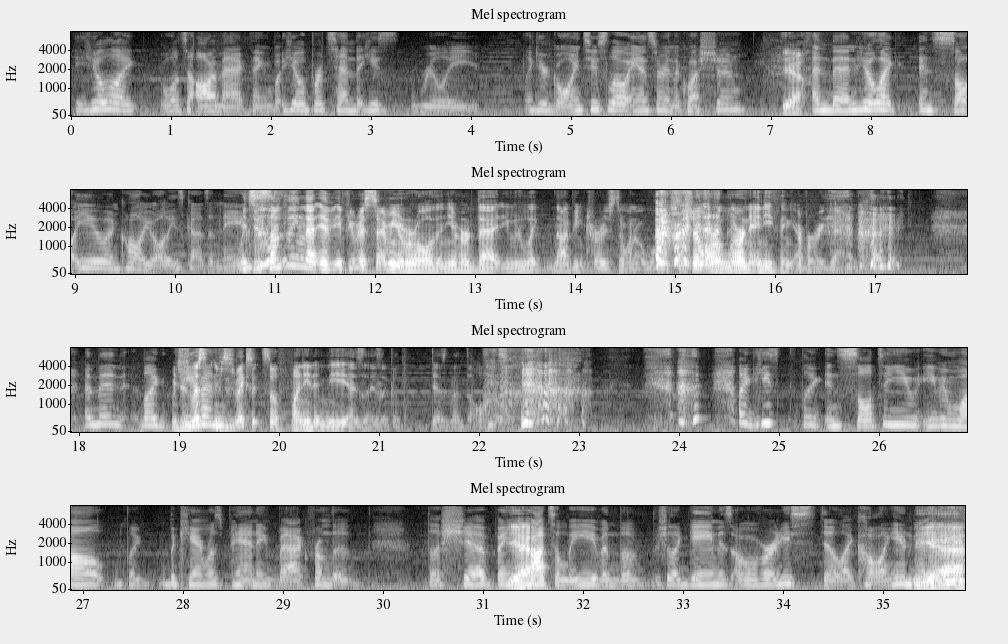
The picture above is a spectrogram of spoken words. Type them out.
he'll like well it's an automatic thing, but he'll pretend that he's really like you're going too slow answering the question Yeah. and then he'll like insult you and call you all these kinds of names. Which is something that if, if you were a seven year old and you heard that, you would like not be encouraged to want to watch the show or learn anything ever again. and then like Which is even... which just makes it so funny to me as as, like a, as an adult. like he's like insulting you even while like the camera's panning back from the the ship and you're about to leave and the like game is over and he's still like calling you names. yeah.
